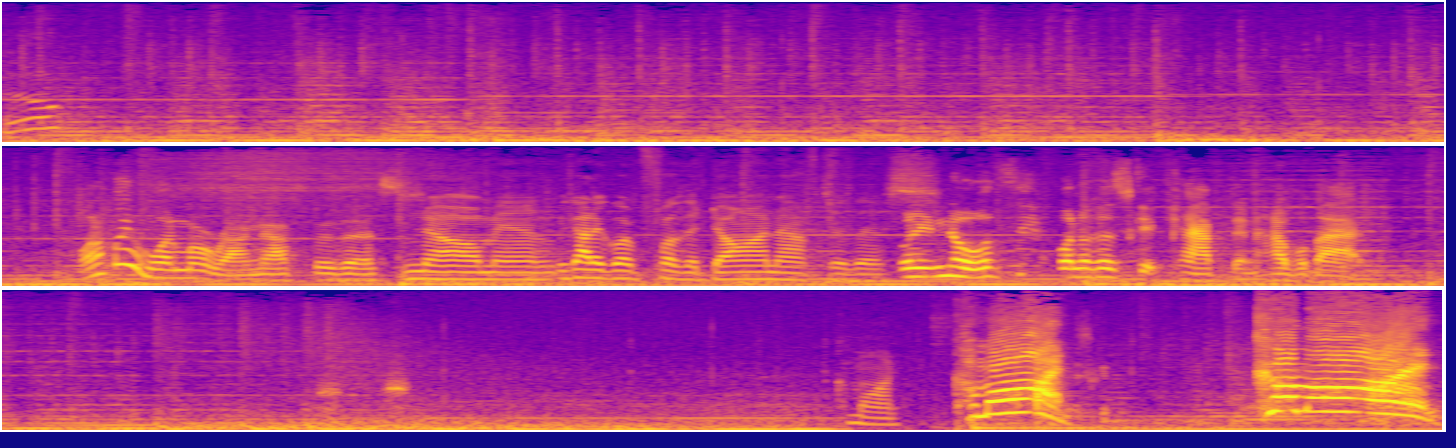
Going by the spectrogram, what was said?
Who? Want to play one more round after this? No, man. We gotta go before the dawn after this. Wait, no. Let's see if one of us get captain. How about that? Come on. Come on! Come on!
